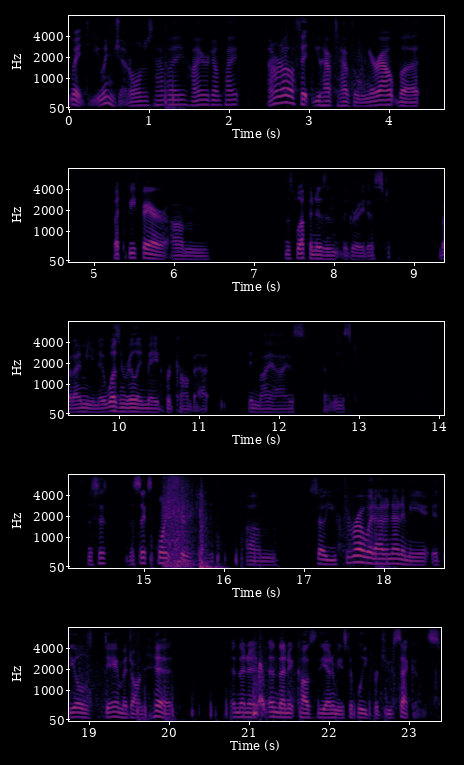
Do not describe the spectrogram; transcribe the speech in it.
Wait, do you in general just have a higher jump height? I don't know if it you have to have the winger out, but but to be fair, um this weapon isn't the greatest. But I mean, it wasn't really made for combat, in my eyes, at least. The six the six point shuriken. Um, so you throw it at an enemy, it deals damage on hit, and then it and then it causes the enemies to bleed for two seconds.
